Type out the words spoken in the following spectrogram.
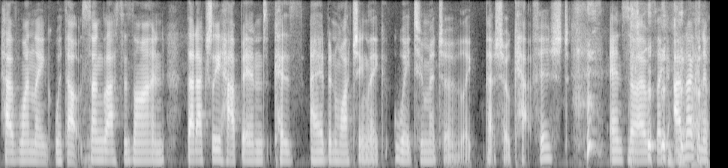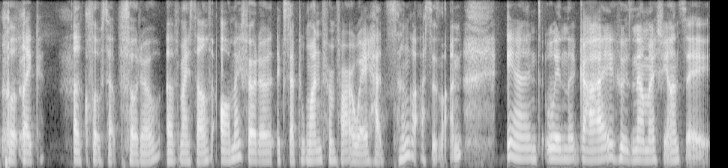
have one like without sunglasses on. That actually happened because I had been watching like way too much of like that show Catfished. and so I was like, I'm not going to put like a close up photo of myself. All my photos, except one from far away, had sunglasses on. And when the guy who is now my fiance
